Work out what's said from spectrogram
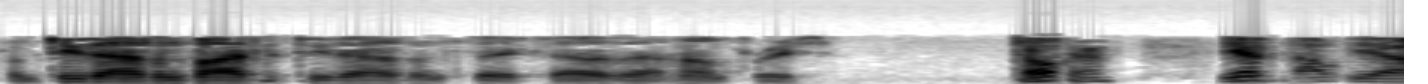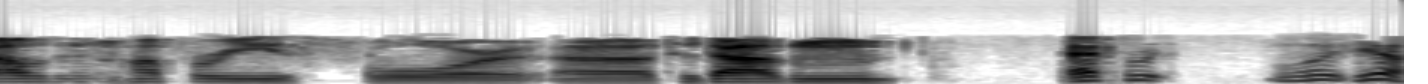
from 2005 to 2006. I was at Humphreys. Okay. Yep. I, yeah, I was in Humphreys for uh 2000. Actually, well, yeah,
